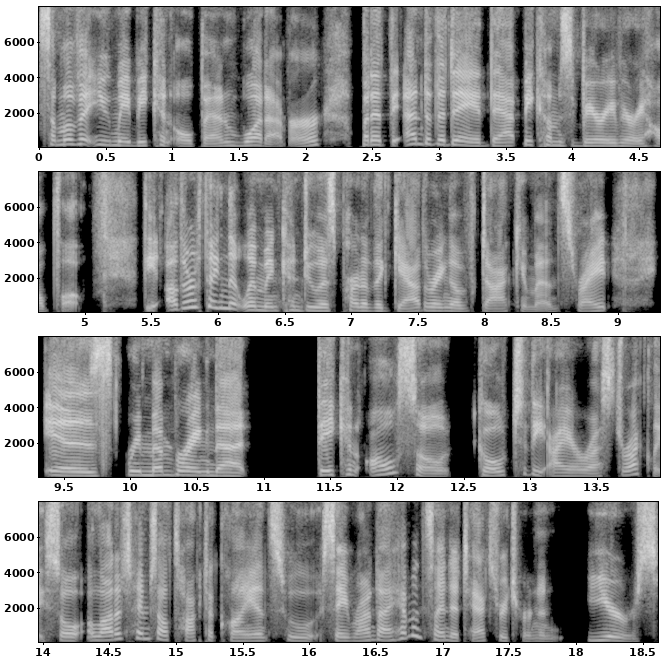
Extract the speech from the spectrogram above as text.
Some of it you maybe can open, whatever. But at the end of the day, that becomes very, very helpful. The other thing that women can do as part of the gathering of documents, right, is remembering that they can also go to the IRS directly. So a lot of times I'll talk to clients who say, Rhonda, I haven't signed a tax return in years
